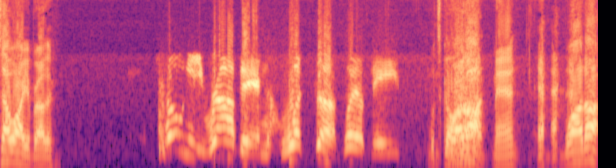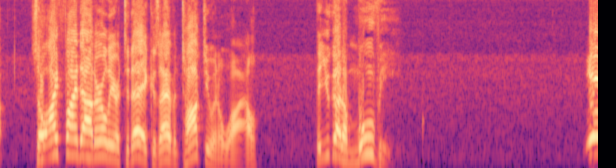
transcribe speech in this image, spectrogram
how are you, brother? Tony Robin, what's up? What up, Maze? What's going on, man? what up? So I find out earlier today, because I haven't talked to you in a while, that you got a movie. Yeah,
